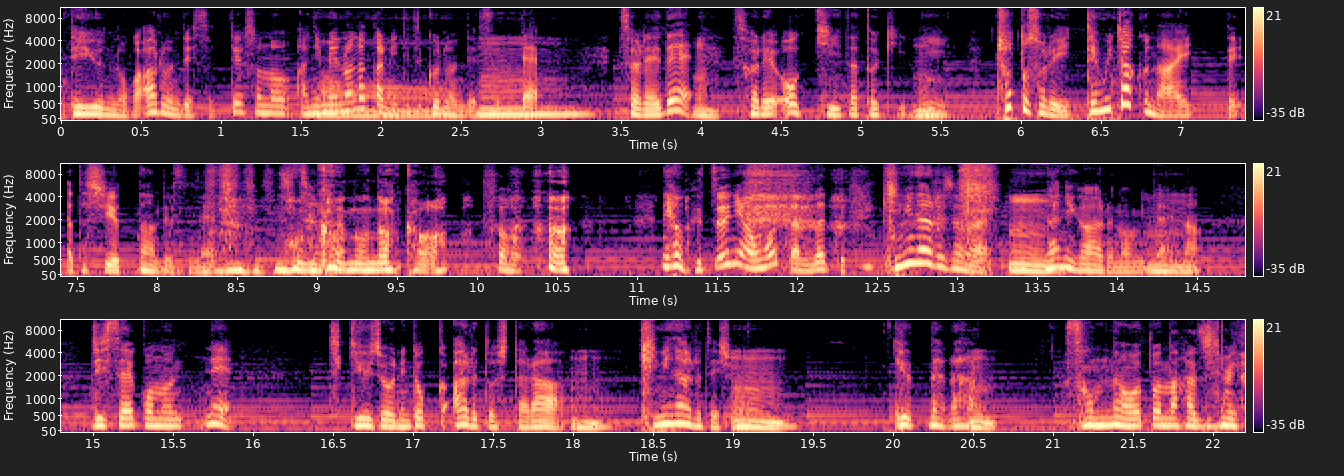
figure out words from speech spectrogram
っていうのがあるんですって。そのアニメの中に出てくるんですって。うんそれで、うん。それを聞いた時に、ちょっとそれ行ってみたくないって私言ったんですね。漫画の中、そう。でも普通には思ったの。だって気になるじゃない、うん。何があるのみたいな、実際このね地球上にどっかあるとしたらうん。気になるでしょ、うん。言ったら、うん。そんな大人初めて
